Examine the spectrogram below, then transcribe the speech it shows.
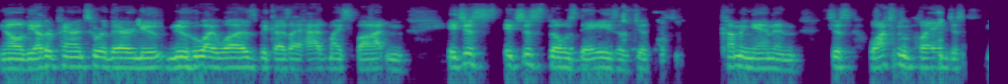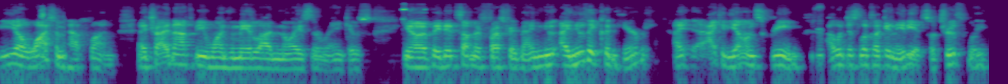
You know, the other parents who were there knew knew who I was because I had my spot, and it's just it's just those days of just coming in and just watching them play and just you know watch them have fun. I tried not to be one who made a lot of noise in the rink. It was you know if they did something that frustrated me, I knew I knew they couldn't hear me. I I could yell and scream. I would just look like an idiot. So truthfully,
